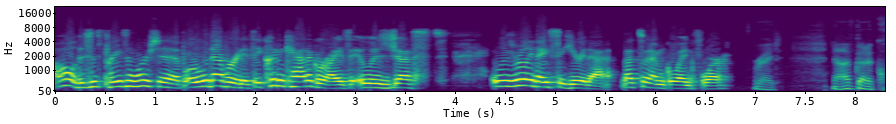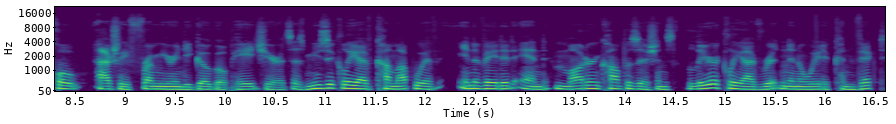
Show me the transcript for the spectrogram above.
oh, this is praise and worship or whatever it is. They couldn't categorize it. It was just, it was really nice to hear that. That's what I'm going for. Right. Now, I've got a quote actually from your Indiegogo page here. It says, Musically, I've come up with innovative and modern compositions. Lyrically, I've written in a way to convict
